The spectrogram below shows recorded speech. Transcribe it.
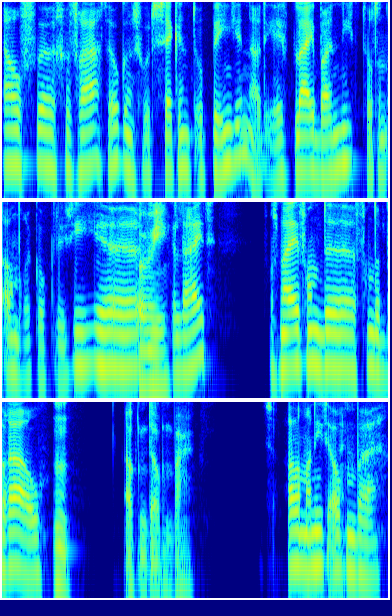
elf uh, gevraagd, ook een soort second opinion. Nou, die heeft blijkbaar niet tot een andere conclusie uh, geleid. Volgens mij van de, van de Brouw. Hm. Ook niet openbaar. Is allemaal niet openbaar.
